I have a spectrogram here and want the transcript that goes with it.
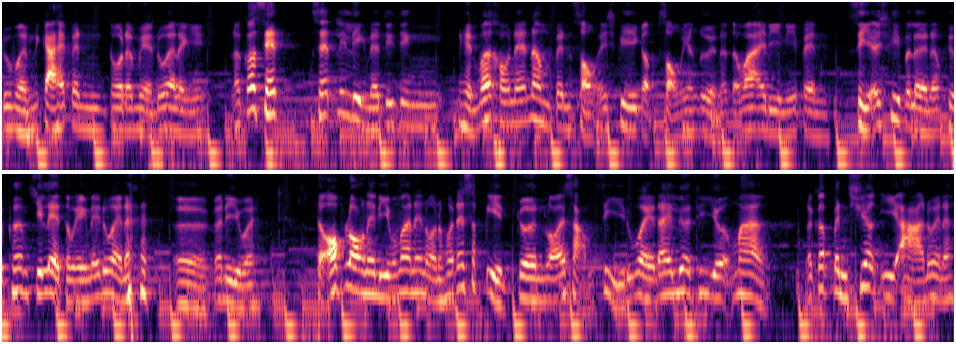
ดูเหมือนกายให้เป็นตัวดาเมจด้วยอะไรอย่างนี้ แล้วก็เซตเซตลิลิกเนี่ยจริงๆ เห็นว่าเขาแนะนำเป็น 2 HP กับ 2 อย่างอื่นนะ แต่ว่า ID นี้เป็น 4 HP ไปเลยนะ คือเพิ่มคิดเลทตัวเองได้ด้วยนะ เออ ก็ดีเว้ยแต่ออฟลองในดีมากๆแน่นอน เพราะได้สปีดเกิน 134 ด้วยได้เลือดที่เยอะมาก แล้วก็เป็นเชือก ER ด้วยนะ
